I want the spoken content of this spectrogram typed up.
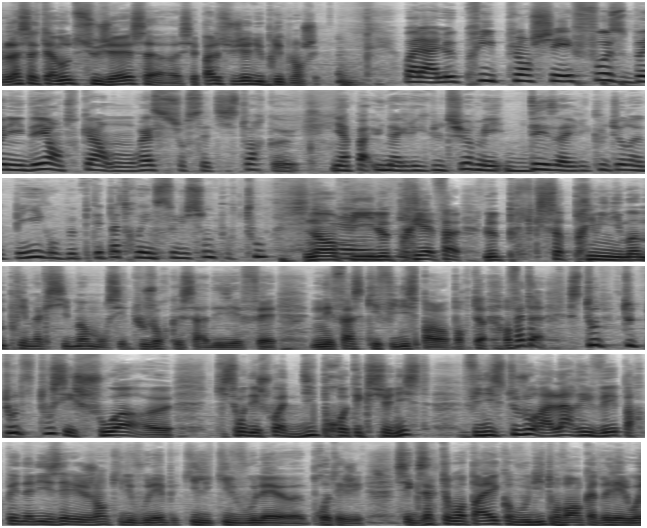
là, c'était un autre sujet, ça, c'est pas le sujet du prix plancher. Voilà, le prix plancher, fausse bonne idée. En tout cas, on reste sur cette histoire qu'il n'y a pas une agriculture, mais des agricultures dans notre pays, qu'on peut peut-être pas trouver une solution pour tout. Non, puis euh, le prix, enfin, le prix, soit prix minimum, prix maximum, on sait toujours que ça a des effets néfastes qui finissent par l'emporter. En fait, tous ces choix, euh, qui sont des choix dits protectionnistes, finissent toujours à l'arrivée par pénaliser les gens qu'ils voulaient, qu'ils voulaient euh, protéger. C'est exactement pareil quand vous dites on va encadrer les loyers.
